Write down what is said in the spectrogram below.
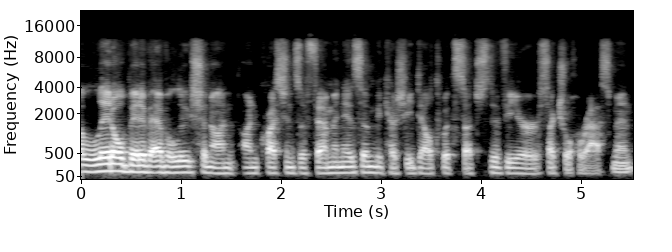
a little bit of evolution on on questions of feminism because she dealt with such severe sexual harassment.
